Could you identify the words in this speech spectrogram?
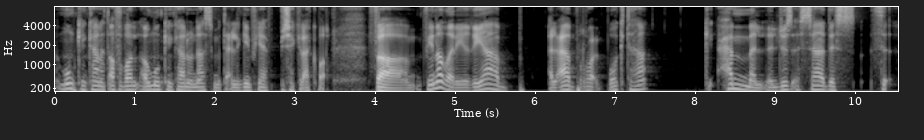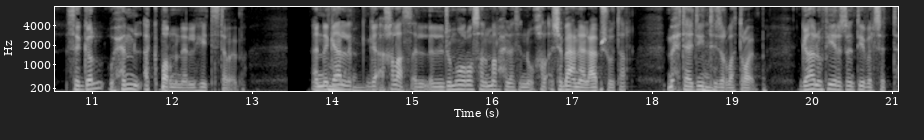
ممكن كانت أفضل أو ممكن كانوا الناس متعلقين فيها بشكل أكبر. ففي نظري غياب ألعاب الرعب وقتها حمل الجزء السادس ثقل وحمل أكبر من اللي هي تستوعبه. إنه قال لك خلاص الجمهور وصل لمرحله إنه شبعنا ألعاب shooter محتاجين تجربة رعب. قالوا في Resident Evil 6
